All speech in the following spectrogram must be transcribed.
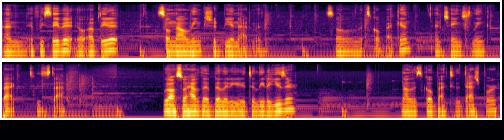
And if we save it it'll update it. So now link should be an admin. So let's go back in and change link back to staff. We also have the ability to delete a user. Now let's go back to the dashboard.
